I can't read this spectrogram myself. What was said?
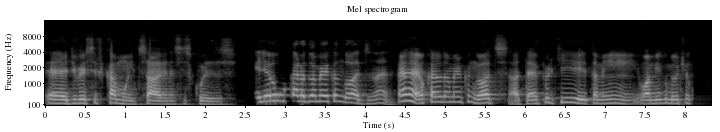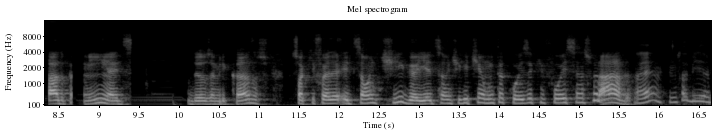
é, diversificar muito, sabe, nessas coisas. Ele é o cara do American Gods, não é? É, é o cara do American Gods, até porque também um amigo meu tinha contado pra mim a edição Deus Americanos, só que foi a edição antiga, e a edição antiga tinha muita coisa que foi censurada. Ah, é? Não sabia.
